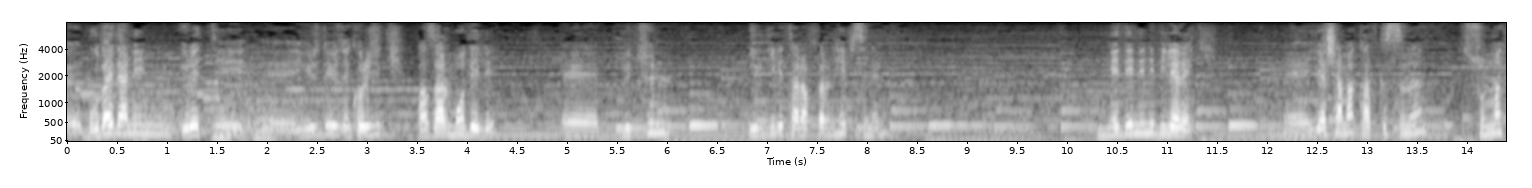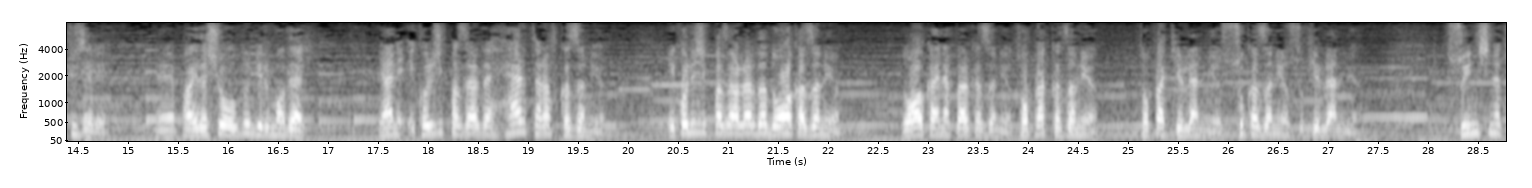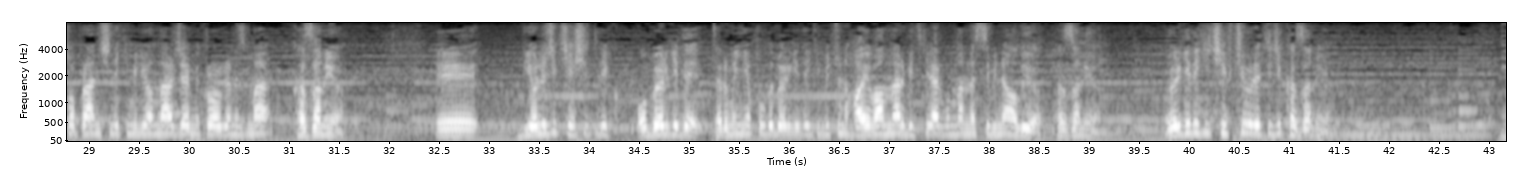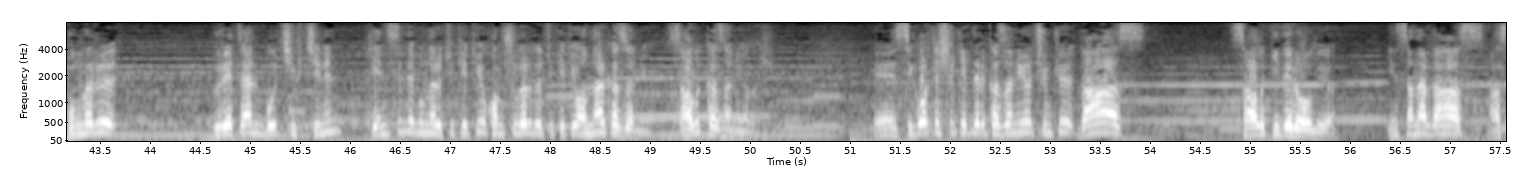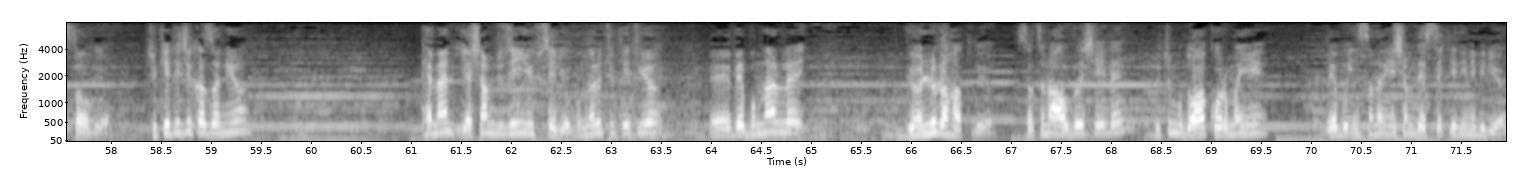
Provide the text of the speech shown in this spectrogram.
E, Buğday Derneği'nin ürettiği e, %100 ekolojik pazar modeli e, bütün ilgili tarafların hepsinin nedenini bilerek e, yaşama katkısını sunmak üzere e, paydaşı olduğu bir model. Yani ekolojik pazarda her taraf kazanıyor. Ekolojik pazarlarda doğa kazanıyor. Doğal kaynaklar kazanıyor. Toprak kazanıyor. Toprak kirlenmiyor. Su kazanıyor. Su kirlenmiyor. Suyun içinde toprağın içindeki milyonlarca mikroorganizma kazanıyor. Ee, biyolojik çeşitlilik o bölgede, tarımın yapıldığı bölgedeki bütün hayvanlar, bitkiler bundan nasibini alıyor, kazanıyor. Bölgedeki çiftçi üretici kazanıyor. Bunları üreten bu çiftçinin kendisi de bunları tüketiyor, komşuları da tüketiyor, onlar kazanıyor. Sağlık kazanıyorlar. Ee, sigorta şirketleri kazanıyor çünkü daha az sağlık gideri oluyor. İnsanlar daha az hasta oluyor. Tüketici kazanıyor. Hemen yaşam düzeyi yükseliyor. Bunları tüketiyor e, ve bunlarla gönlü rahatlıyor. Satın aldığı şeyle bütün bu doğa korumayı ve bu insanların yaşamı desteklediğini biliyor.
